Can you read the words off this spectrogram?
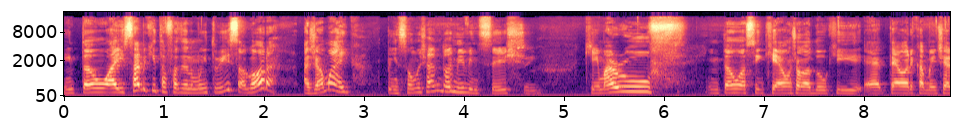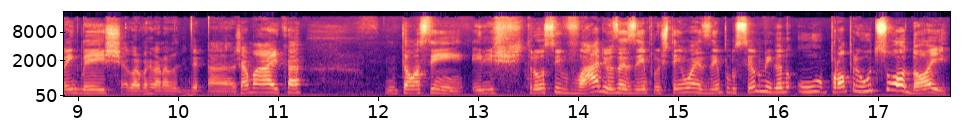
Então, aí sabe quem tá fazendo muito isso agora? A Jamaica. Pensando já em 2026. Sim. Keima Roof. Então, assim, que é um jogador que é, teoricamente era inglês, agora vai jogar na, na Jamaica. Então, assim, eles trouxeram vários exemplos. Tem um exemplo, se eu não me engano, o próprio Hudson Odoi,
